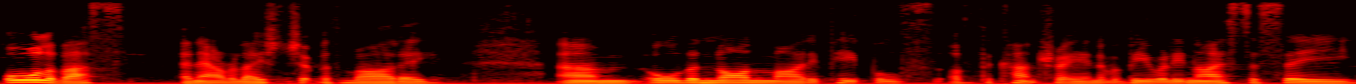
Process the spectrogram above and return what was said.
all of us and our relationship with Māori, um, all the non-Māori peoples of the country, and it would be really nice to see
